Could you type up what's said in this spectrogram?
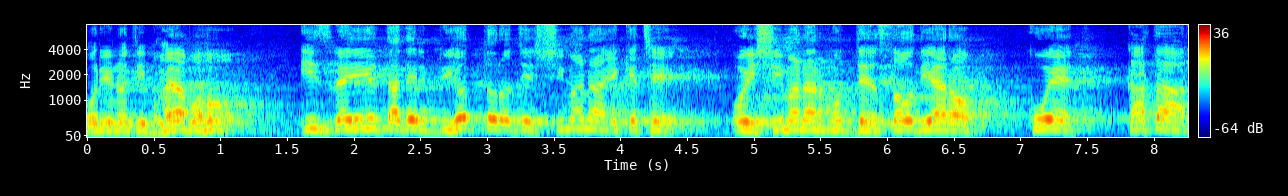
পরিণতি ভয়াবহ। ইসরায়েল তাদের বৃহত্তর যে সীমানা এঁকেছে, ওই সীমানার মধ্যে সৌদি আরব, কুয়েত, কাতার,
